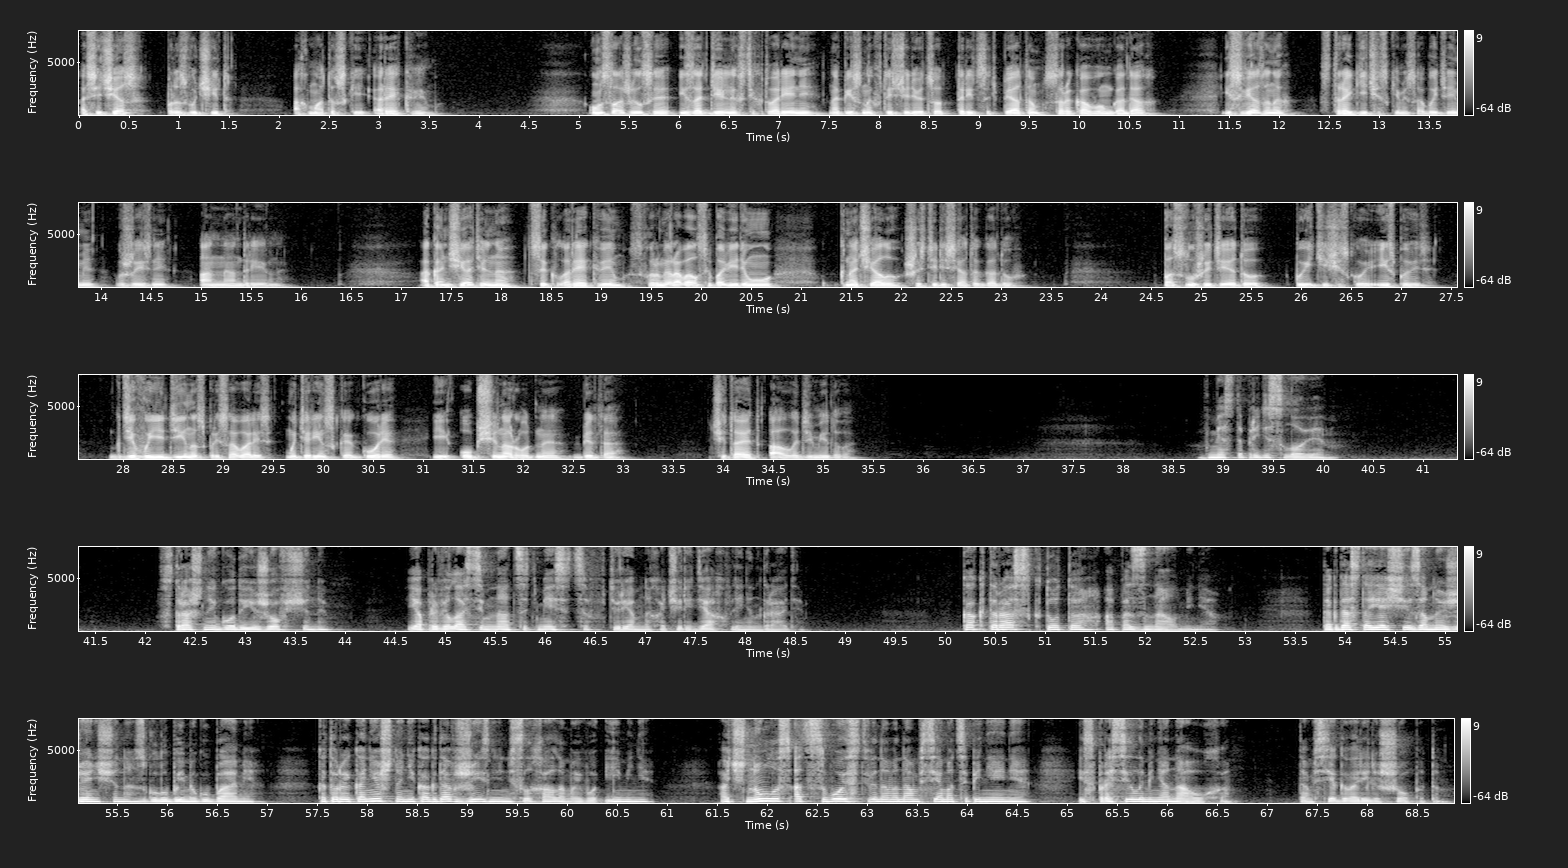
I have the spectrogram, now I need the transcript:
А сейчас прозвучит Ахматовский реквием. Он сложился из отдельных стихотворений, написанных в 1935-40 годах и связанных с трагическими событиями в жизни Анны Андреевны. Окончательно цикл «Реквием» сформировался, по-видимому, к началу 60-х годов. Послушайте эту поэтическую исповедь, где воедино спрессовались материнское горе и общенародная беда. Читает Алла Демидова. Вместо предисловия. В страшные годы Ежовщины – я провела 17 месяцев в тюремных очередях в Ленинграде. Как-то раз кто-то опознал меня. Тогда стоящая за мной женщина с голубыми губами, которая, конечно, никогда в жизни не слыхала моего имени, очнулась от свойственного нам всем оцепенения и спросила меня на ухо. Там все говорили шепотом.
